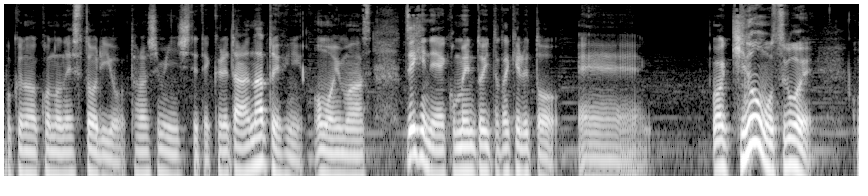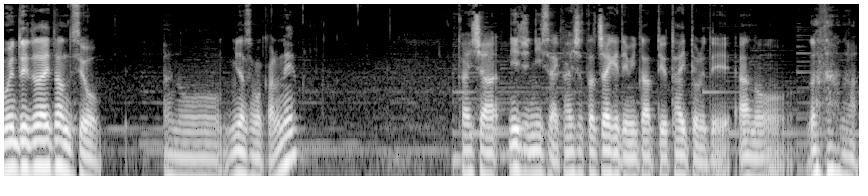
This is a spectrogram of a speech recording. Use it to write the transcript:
僕のこのね、ストーリーを楽しみにしててくれたらなというふうに思います。ぜひね、コメントいただけると、えー、昨日もすごいコメントいただいたんですよ。あのー、皆様からね。会社22歳会社立ち上げてみたっていうタイトルであの なんだろうな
